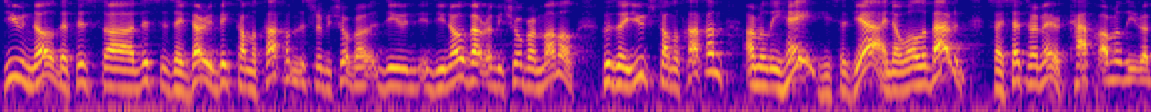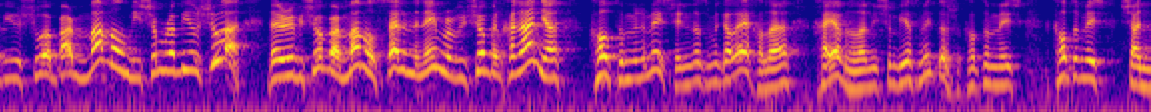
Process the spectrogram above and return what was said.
Do you know that this uh, this is a very big Talmid Chacham? This Rabbi Shua Bar, do you do you know about Rabbi Shua Bar Mamal, who's a huge Talmid Chacham? Amrli Hey. He says, Yeah, I know all about him. So I said to Rabbi Kach Amrli Rabbi Yeshua Bar Mamal Mishum Rabbi Yeshua. That Rabbi Shua Bar Mamal said in the name of Rabbi Shua Ben Chananya, Kol Tum Menemesh Shein Naz Megalech Ale Chayav Nala Mishum Bias Mikdash. Kol Tum Kol Chayav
